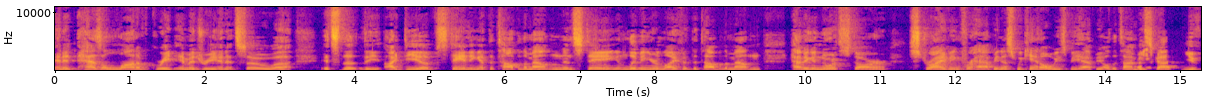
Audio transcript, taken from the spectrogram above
and it has a lot of great imagery in it. So uh, it's the the idea of standing at the top of the mountain and staying and living your life at the top of the mountain, having a north star striving for happiness. We can't always be happy all the time, but Scott, you've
